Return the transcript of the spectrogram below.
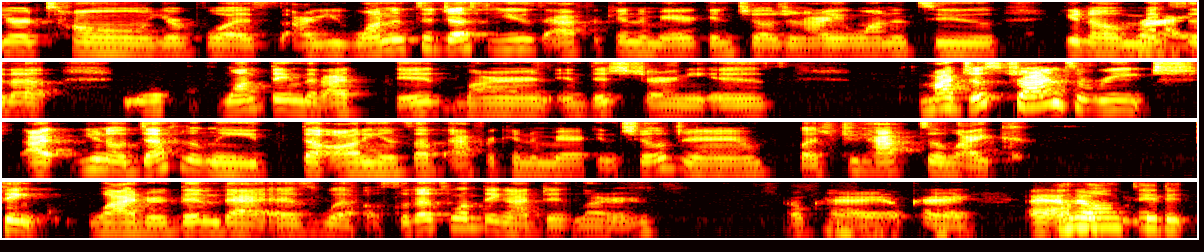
your tone, your voice. Are you wanting to just use African American children? Are you wanting to, you know, mix Right. it up? One thing that I did learn in this journey is am I just trying to reach, I, you know, definitely the audience of African American children, but you have to like think wider than that as well. So that's one thing I did learn. Okay, okay. I, how long did it?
